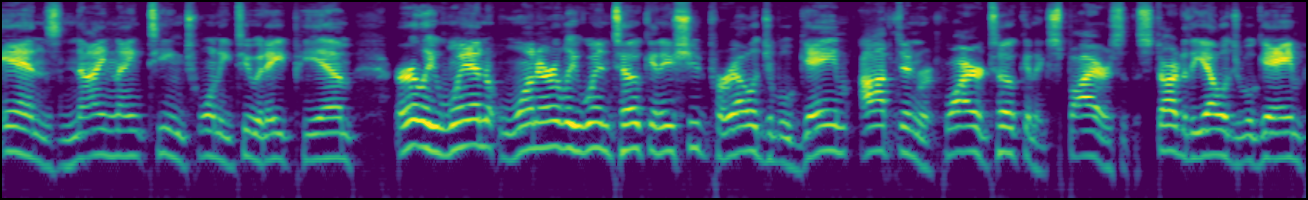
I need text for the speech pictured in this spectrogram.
ends 9-19-22 at 8 p.m. Early win. One early win token issued per eligible game. Opt-in required token expires at the start of the eligible game.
